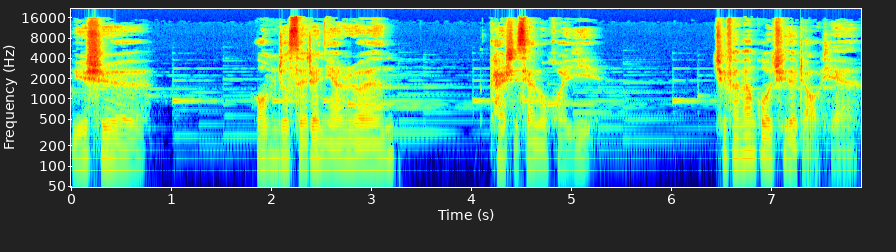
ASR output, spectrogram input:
于是，我们就随着年轮开始陷入回忆，去翻翻过去的照片，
